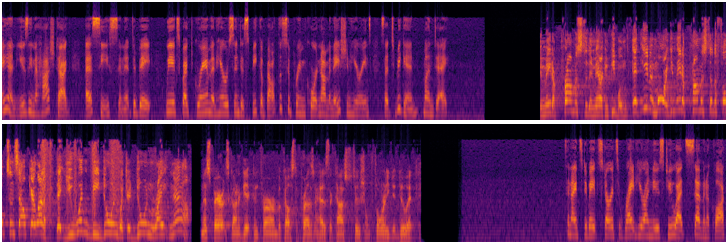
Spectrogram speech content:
and using the hashtag SC Senate Debate. We expect Graham and Harrison to speak about the Supreme Court nomination hearings set to begin Monday. You made a promise to the American people, and even more, you made a promise to the folks in South Carolina that you wouldn't be doing what you're doing right now. Miss Barrett's going to get confirmed because the president has the constitutional authority to do it. Tonight's debate starts right here on News 2 at 7 o'clock.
